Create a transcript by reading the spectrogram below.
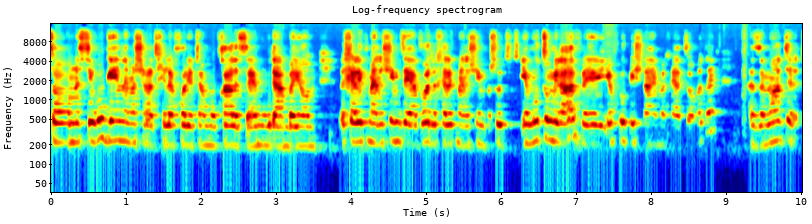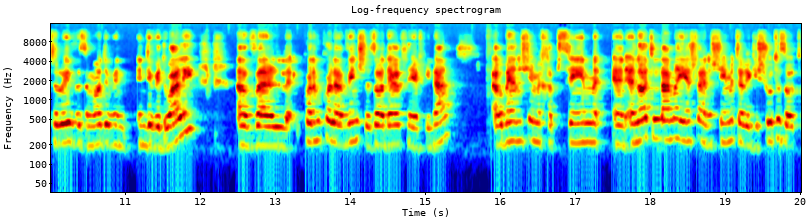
צום לסירוגין למשל, להתחיל לאכול יותר מאוחר, לסיים מוקדם ביום. לחלק מהאנשים זה יעבוד, לחלק מהאנשים פשוט ימותו מרעב ויאכלו פי שניים אחרי הצום הזה. אז זה מאוד תלוי וזה מאוד אינדיבידואלי, אבל קודם כל להבין שזו הדרך היחידה. הרבה אנשים מחפשים, אני, אני לא יודעת למה יש לאנשים את הרגישות הזאת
